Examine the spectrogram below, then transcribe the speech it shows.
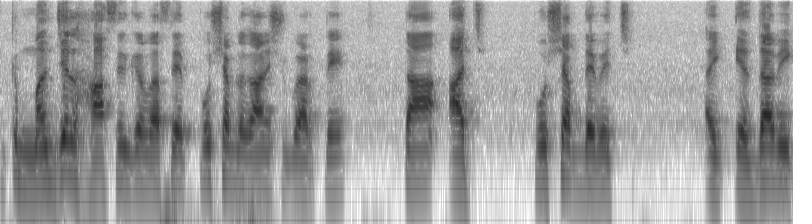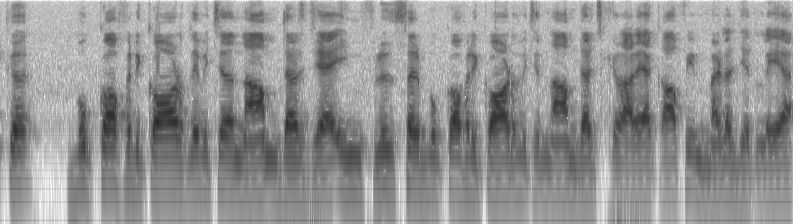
ਇੱਕ ਮੰਜ਼ਿਲ ਹਾਸਿਲ ਕਰਨ ਵਾਸਤੇ ਪੁਸ਼ ਅਪ ਲਗਾਉਣੇ ਸ਼ੁਰੂ ਕਰਤੇ। ਤਾਂ ਅੱਜ ਪੁਸ਼ ਅਪ ਦੇ ਵਿੱਚ ਇਸ ਦਾ ਵੀ ਇੱਕ ਬੁੱਕ ਆਫ ਰਿਕਾਰਡ ਦੇ ਵਿੱਚ ਇਹਦਾ ਨਾਮ ਦਰਜ ਹੈ। ਇਨਫਲੂਐਂਸਰ ਬੁੱਕ ਆਫ ਰਿਕਾਰਡ ਵਿੱਚ ਨਾਮ ਦਰਜ ਕਰਾ ਲਿਆ ਕਾਫੀ ਮੈਡਲ ਜਿੱਤ ਲਿਆ।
